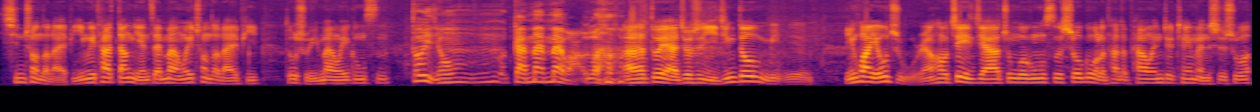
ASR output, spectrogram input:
新创造的 IP，因为他当年在漫威创造的 IP 都属于漫威公司都已经嗯该卖卖完了。啊，对啊，就是已经都名名花有主。然后这家中国公司收购了他的 Power Entertainment，是说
